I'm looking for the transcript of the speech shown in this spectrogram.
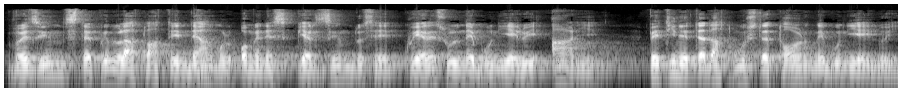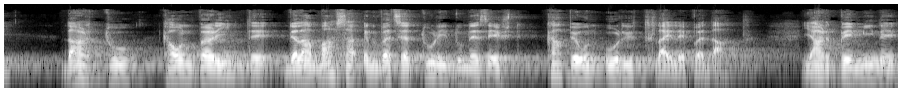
Văzând stăpânul la toate neamul omenesc pierzându-se cu eresul nebuniei lui Arie, pe tine te-a dat mustător nebuniei lui. Dar tu, ca un părinte, de la masa învățăturii dumnezești, ca pe un urât l-ai lepădat. Iar pe mine,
